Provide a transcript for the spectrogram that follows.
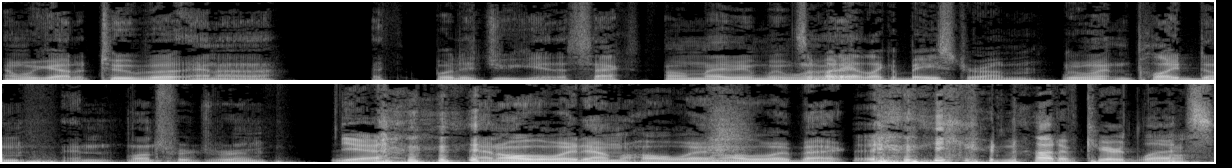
and we got a tuba and a what did you get? A saxophone maybe? And we Somebody back- had like a bass drum. we went and played them in Lunchford's room Yeah, and all the way down the hallway and all the way back. he could not have cared less.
